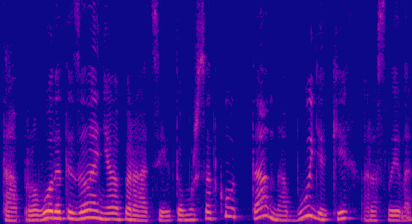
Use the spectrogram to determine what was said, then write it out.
та проводити зелені операції в тому ж садку та на будь-яких рослинах.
